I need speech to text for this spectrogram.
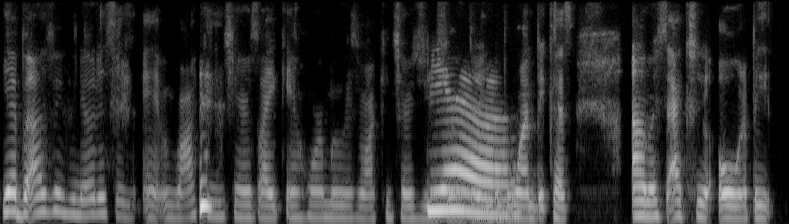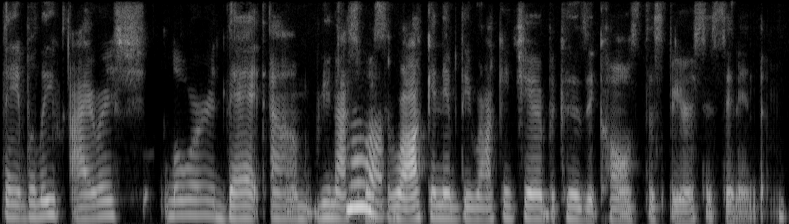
yeah, but as if you notice in rocking chairs, like in horror movies, rocking chairs usually yeah. number one because um it's actually old. They believe Irish lore that um you're not supposed to rock an empty rocking chair because it calls the spirits to sit in them.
